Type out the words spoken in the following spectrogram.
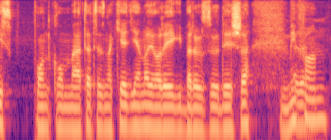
X.com-már, tehát ez neki egy ilyen nagyon régi berögződése. Mi Ez- van?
